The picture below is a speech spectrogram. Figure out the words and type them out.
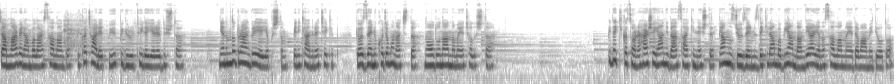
Camlar ve lambalar sallandı. Birkaç alet büyük bir gürültüyle yere düştü. Yanımda duran Grey'e yapıştım. Beni kendine çekip gözlerini kocaman açtı. Ne olduğunu anlamaya çalıştı. Bir dakika sonra her şey aniden sakinleşti. Yalnızca üzerimizdeki lamba bir yandan diğer yana sallanmaya devam ediyordu.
